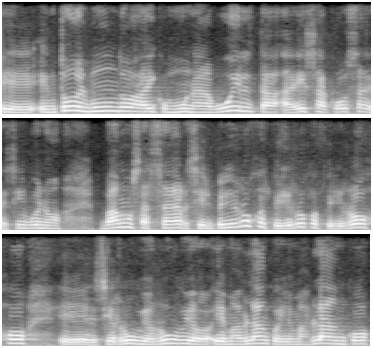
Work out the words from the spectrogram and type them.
Eh, en todo el mundo hay como una vuelta a esa cosa de decir, bueno, vamos a hacer, si el pelirrojo es pelirrojo, es pelirrojo, eh, si el rubio es rubio, es más blanco y es más blanco.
